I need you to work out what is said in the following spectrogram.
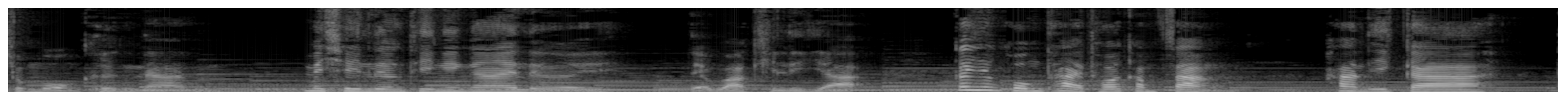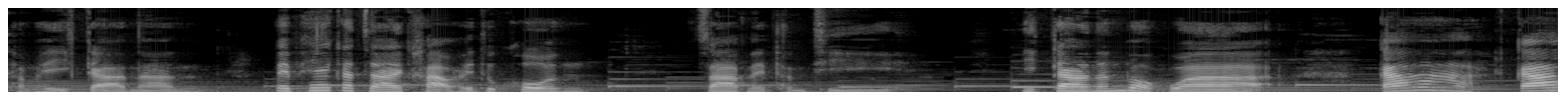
ชั่วโมงครึ่งนั้น ไม่ใช่เรื่องที่ง่าย ๆเลย แต่ว่าคิริยะก็ยังคงถ่ายทอดคำสั่ง ผ่านอีกาทำให้อีกานั้นไปแพร่กระจายข่าวให้ทุกคน ทราบในทันที อีกานั้นบอกว่า ก้า ก้า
